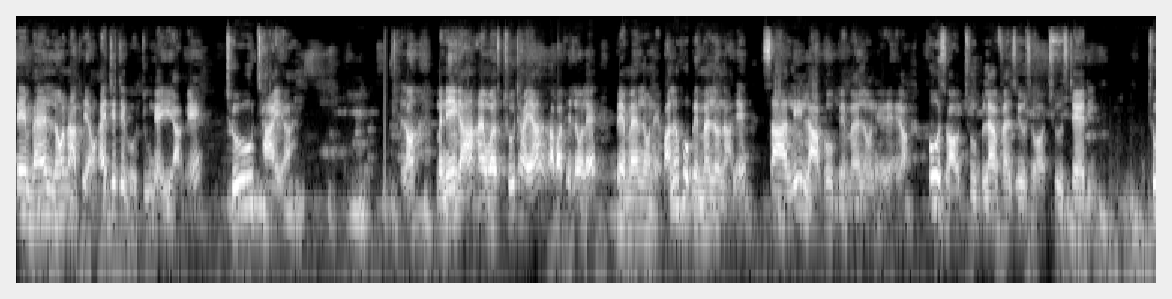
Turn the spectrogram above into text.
ပင်ပန်းလွန်းတာဖြစ်အောင် adjective ကိုတူးနေရေးရမယ် too tired အဲ့တော့မနေ့က I was too tired ငါဘာဖြစ်လွန်းလဲပင်ပန်းလွန်းတယ်ဘာလို့ဖို့ပင်ပန်းလွန်းတာလဲစာလေ့လာဖို့ပင်ပန်းလွန်းတယ်တဲ့အဲ့တော့ဖို့ဆိုတော့ to black value ဆိုတော့ to steady to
